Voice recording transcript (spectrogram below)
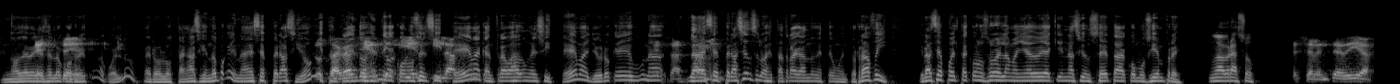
No debería este, ser lo correcto, de acuerdo, pero lo están haciendo porque hay una desesperación. Y están trayendo gente que conoce el sistema, la... que han trabajado en el sistema. Yo creo que es una. La desesperación se los está tragando en este momento. Rafi, gracias por estar con nosotros en la mañana de hoy aquí en Nación Z, como siempre. Un abrazo. Excelente día.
